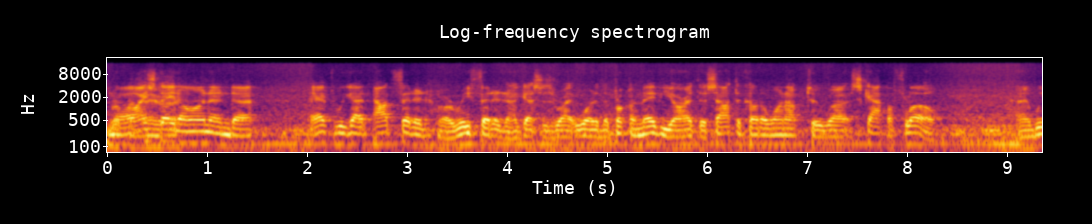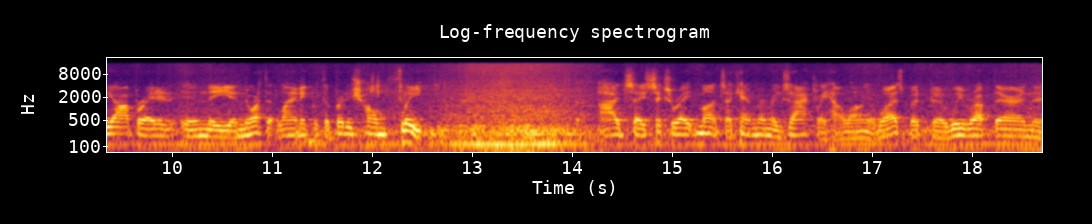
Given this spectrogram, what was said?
No, Brooklyn I Navy? stayed on, and uh, after we got outfitted or refitted, I guess is the right word, at the Brooklyn Navy Yard, the South Dakota went up to uh, Scapa Flow, and we operated in the North Atlantic with the British Home Fleet. I'd say six or eight months. I can't remember exactly how long it was, but uh, we were up there in the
